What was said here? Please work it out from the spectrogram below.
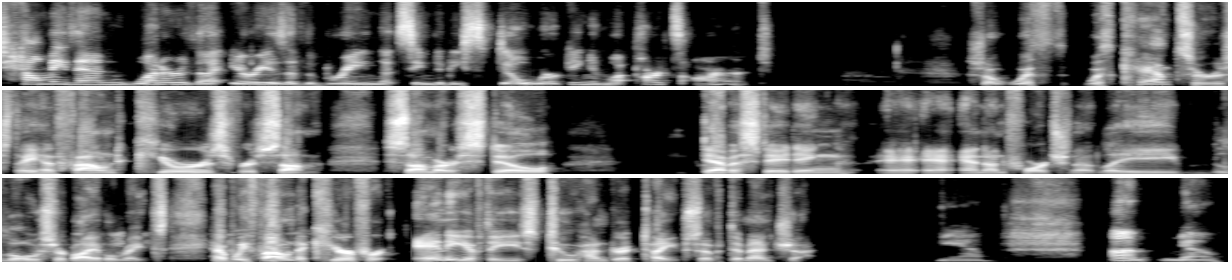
tell me then what are the areas of the brain that seem to be still working and what parts aren't so with with cancers they have found cures mm-hmm. for some some are still devastating and, and unfortunately low survival rates have we found a cure for any of these 200 types of dementia yeah um, no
